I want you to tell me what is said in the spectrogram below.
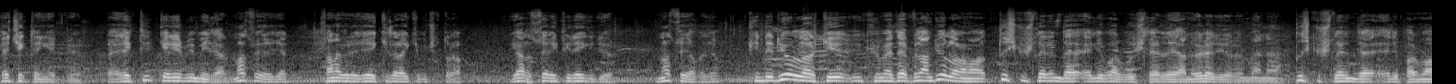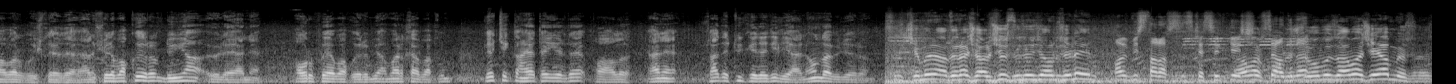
Gerçekten yetmiyor. Ya Elektrik geliyor 1 milyar. Nasıl verecek? Sana vereceği 2 lira 2,5 lira. Yarısı elektriğe gidiyor. Nasıl yapacak? Şimdi diyorlar ki hükümete falan diyorlar ama dış güçlerin de eli var bu işlerde yani öyle diyorum ben. ha. Dış güçlerin de eli parmağı var bu işlerde. Yani şöyle bakıyorum dünya öyle yani. Avrupa'ya bakıyorum, bir Amerika'ya bakıyorum. Gerçekten hayat her yerde pahalı. Yani sadece Türkiye'de değil yani onu da biliyorum. Siz kimin adına çalışıyorsunuz önce onu söyleyin. Abi biz tarafsız kesinlikle Ama kimse adına konuştuğumuz zaman şey yapmıyorsunuz.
